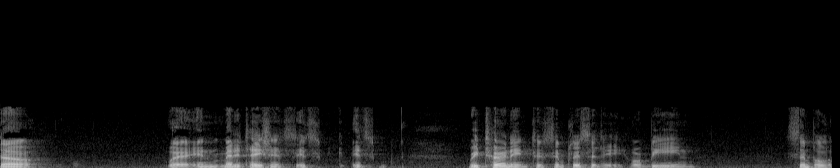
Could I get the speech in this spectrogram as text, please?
So, where in meditation, it's it's it's returning to simplicity or being simple.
